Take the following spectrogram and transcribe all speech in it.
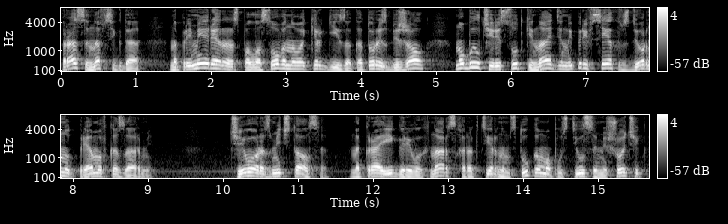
раз и навсегда – на примере располосованного киргиза, который сбежал, но был через сутки найден и при всех вздернут прямо в казарме. Чего размечтался? На край Игоревых нар с характерным стуком опустился мешочек,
